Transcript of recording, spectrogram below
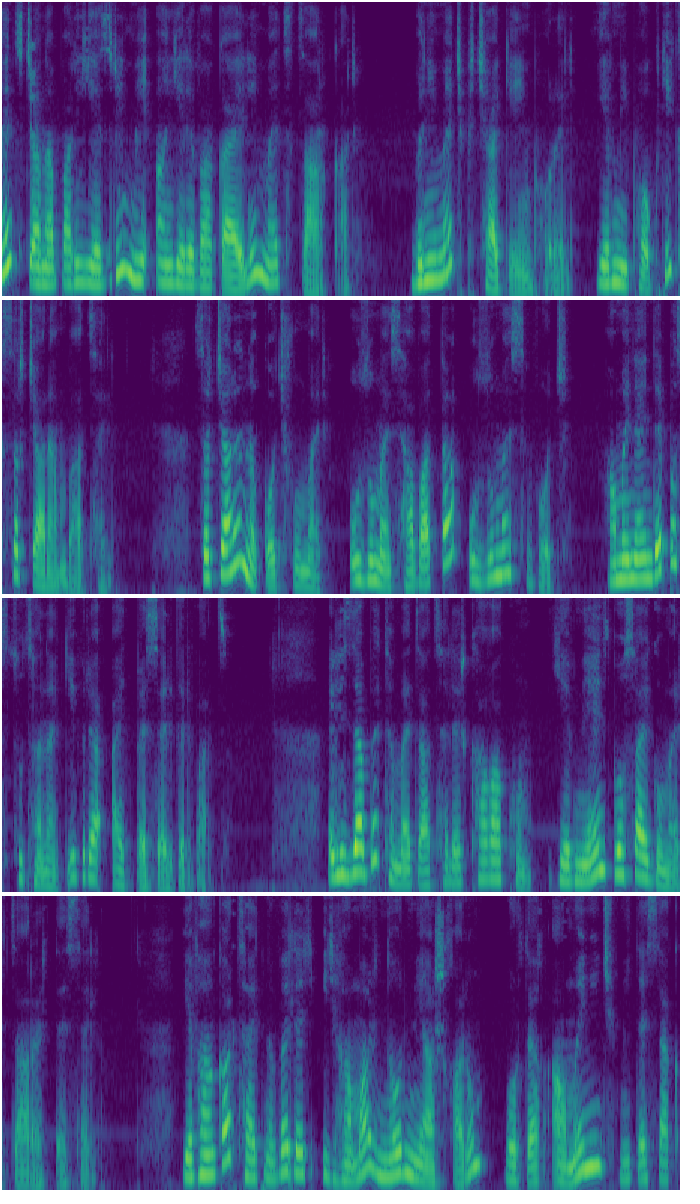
Հենց ճանապարհի եզրին մի աներևակայելի մեծ ծառ կար։ Բնի մեջ փչակ էին փորել և մի փոքրիկ սրճարան բացել։ Սրճարանը կոչվում էր «Ուզում ես հավատա, ուզում ես ոչ»։ Համենայն դեպս ցուցանակի վրա այդպես էր գրված։ Էլիզաբեթը մեծացել էր քաղաքում և միայն զբոսայգում էր ծառեր տեսել։ Եվ հանկարծ հայտնվել էր իր համար նոր մի աշխարհում, որտեղ ամեն ինչ մի տեսակ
